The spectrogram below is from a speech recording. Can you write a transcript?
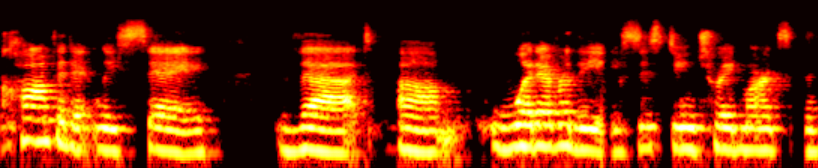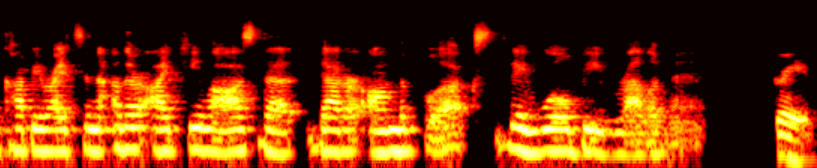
confidently say that um, whatever the existing trademarks and copyrights and other IP laws that, that are on the books, they will be relevant. Great.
